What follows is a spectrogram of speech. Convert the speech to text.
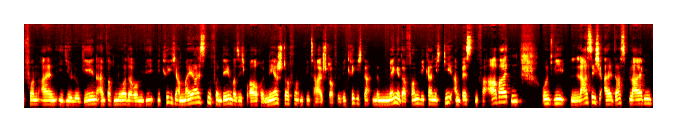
von allen Ideologien einfach nur darum, wie, wie kriege ich am meisten von dem, was ich brauche, Nährstoffe und Vitalstoffe. Wie kriege ich da eine Menge davon? Wie kann ich die am besten verarbeiten? Und wie lasse ich all das bleiben,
